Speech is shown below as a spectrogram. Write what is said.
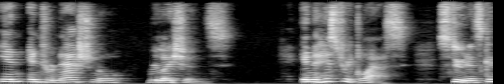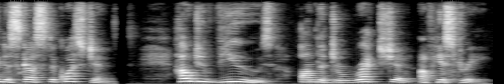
in international relations. In a history class, students can discuss the questions. How do views on the direction of history,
